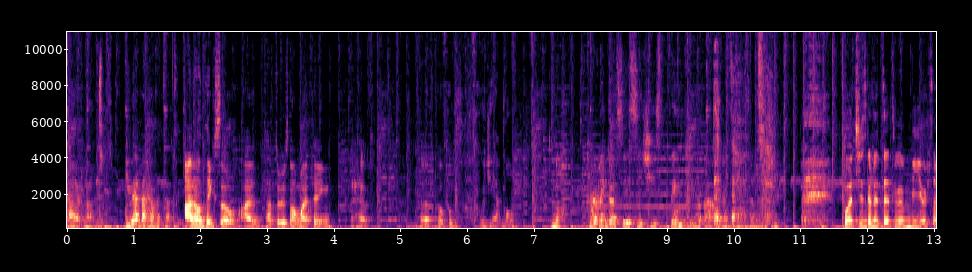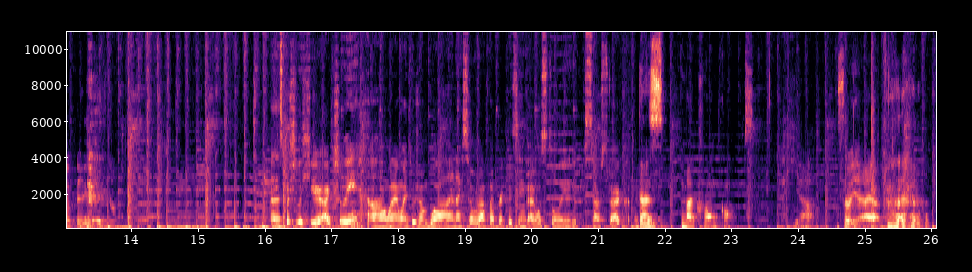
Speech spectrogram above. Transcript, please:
I have not. You ever have a tattoo? I don't think so. I, tattoo is not my thing. I have. I have couples. Would you have more? No. Caroline Garcia said she's thinking about getting a tattoo. What, she's gonna tattoo a bee or something? And especially here, actually, uh, when I went to Jambois and I saw Rafa practicing, I was totally starstruck. Does Macron count? Yeah. So yeah, I have.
